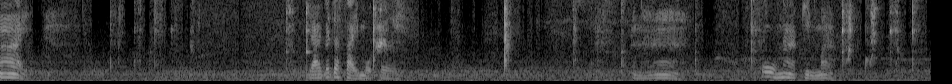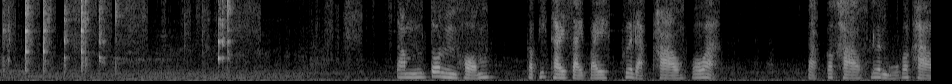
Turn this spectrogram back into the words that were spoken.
ง่ายๆ ยายก็จะใส่หมดเลยนะโอ้ น่ากินมาก ตำต้นหอม กับพริกไทยใส่ไปเพื่อดับคาว เพราะว่าตับก็คาว เลือดหมูก็คาว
